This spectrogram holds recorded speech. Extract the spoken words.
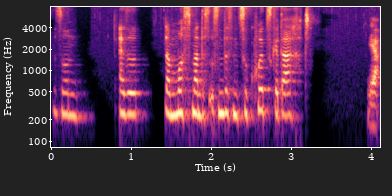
so ein, also da muss man, das ist ein bisschen zu kurz gedacht. Ja,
